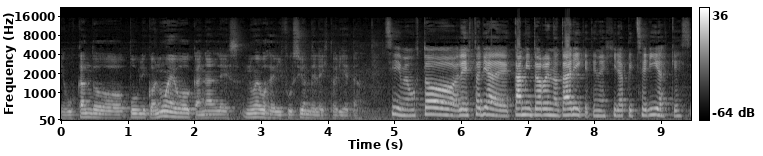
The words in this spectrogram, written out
eh, buscando público nuevo, canales nuevos de difusión de la historieta. Sí, me gustó la historia de Cami Torre Notari, que tiene gira pizzerías, que es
